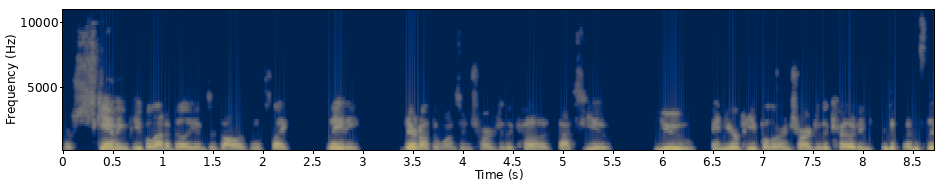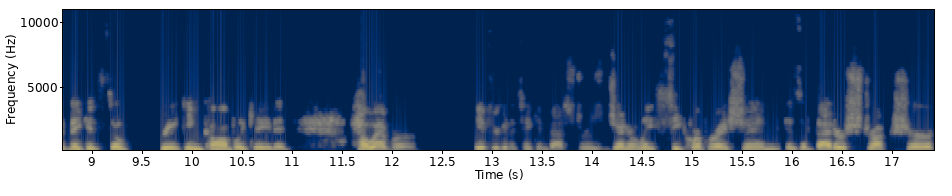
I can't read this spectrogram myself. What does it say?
they're scamming people out of billions of dollars. And it's like, lady, they're not the ones in charge of the code. That's you. You and your people are in charge of the code, and you're the ones that make it so freaking complicated. However, if you're going to take investors, generally C corporation is a better structure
